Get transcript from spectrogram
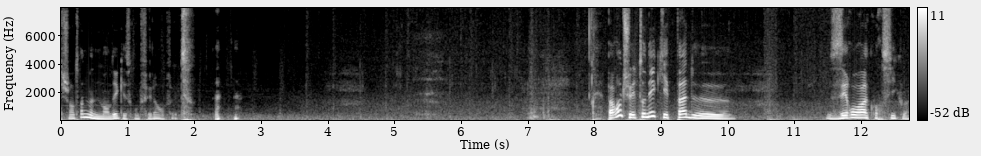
Je suis en train de me demander qu'est-ce qu'on fait là en fait. Par contre, je suis étonné qu'il n'y ait pas de... Zéro raccourci, quoi.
